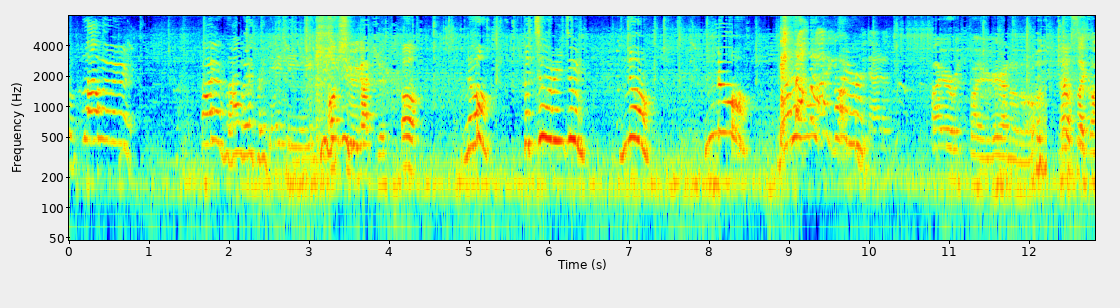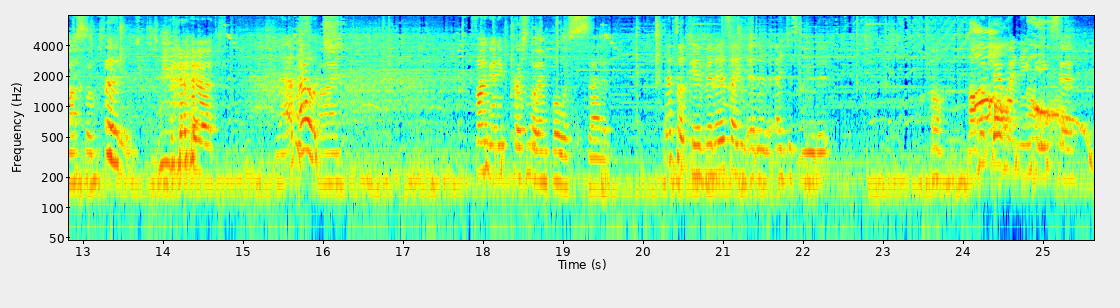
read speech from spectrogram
A flower. Fire flower for Daisy. Oh shoot, I got you. Oh. No! But what are you doing? No! No! Like fire! Banana. Fire with fire. I don't know. That was like awesome. Ouch. That's Ouch. fine. It's not any personal info is sad. That's okay if it is. I edit it. I just mute it. Oh, I'm okay with my name being oh. said.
